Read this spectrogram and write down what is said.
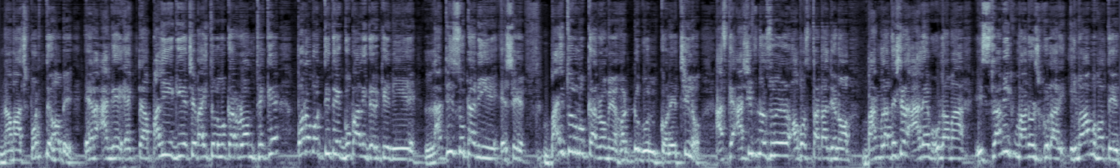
নামাজ পড়তে হবে। এর আগে একটা পালিয়ে গিয়েছে বাইতুল মুকাররম থেকে। পরবর্তীতে গোপালীদেরকে নিয়ে লাঠি সুটা নিয়ে এসে বাইতুল মুকাররমে হড্ডগোল করেছিল। আজকে আসিফ নজরুলের অবস্থাটা যেন বাংলাদেশের আলেম উলামা ইসলামিক মানুষগুলার ইমাম হতে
